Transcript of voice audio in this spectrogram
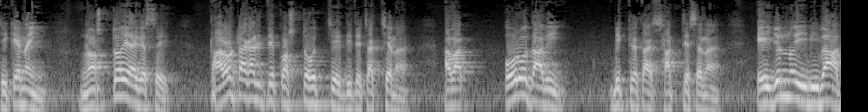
টিকে নাই, নষ্ট হয়ে গেছে, তারও টাকা দিতে কষ্ট হচ্ছে, দিতে চাচ্ছে না। আবার ওরও দাবি বিক্রেতায় সারতেছে না। এই জন্য এই বিবাদ,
